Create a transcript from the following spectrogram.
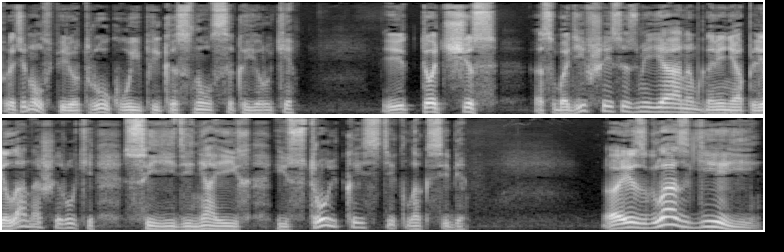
протянул вперед руку и прикоснулся к ее руке. И тотчас освободившаяся змея на мгновение оплела наши руки, соединяя их, и струйкой стекла к себе. А из глаз геи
